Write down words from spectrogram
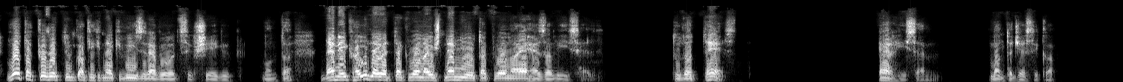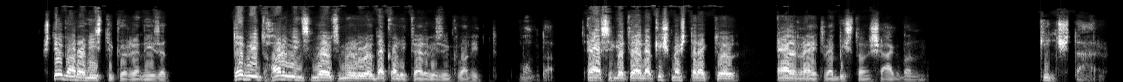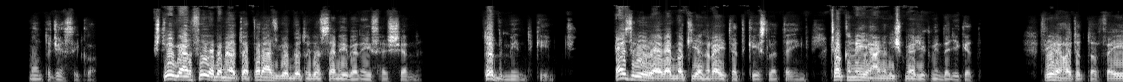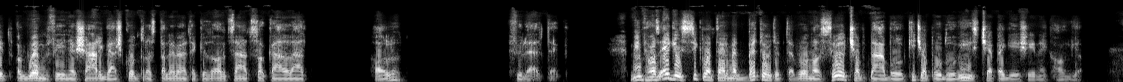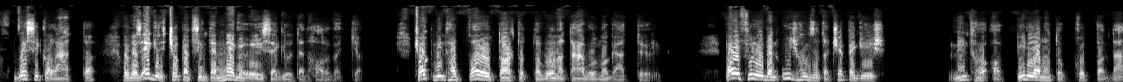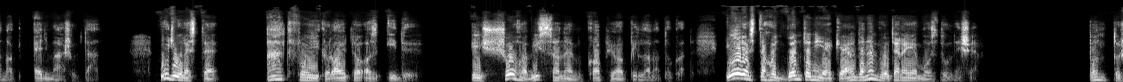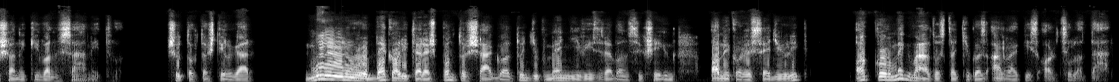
Voltak közöttünk, akiknek vízre volt szükségük, mondta, de még ha idejöttek volna és nem nyúltak volna ehhez a vízhez. Tudod te ezt? Elhiszem, mondta Jessica. Stilgára víztükörre nézett. Több mint 38 millió dekaliter vízünk van itt, mondta. Elszigetelve a kismesterektől, elrejtve biztonságban. Kincstár, mondta Jessica. Stilgár följebb emelte a parázsgömböt, hogy a szemébe nézhessen. Több, mint kincs. Ezrével vannak ilyen rejtett készleteink, csak néhányan ismerjük mindegyiket. Félrehajtotta a fejét, a gömbfénye sárgás kontraszttal emeltek az arcát, szakállát. Hallod? Füleltek. Mintha az egész sziklatermet betöltötte volna a szélcsapdából kicsapódó víz csepegésének hangja. Jessica látta, hogy az egész csapat szinte megrészegülten hallgatja. Csak mintha Paul tartotta volna távol magát tőlük. Paul fülében úgy hangzott a csepegés, mintha a pillanatok koppannának egymás után. Úgy érezte, átfolyik rajta az idő, és soha vissza nem kapja a pillanatokat. Érezte, hogy döntenie kell, de nem volt ereje mozdulni sem. Pontosan ki van számítva, suttogta Stilgár. Millió dekaliteres pontossággal tudjuk, mennyi vízre van szükségünk, amikor összegyűlik, akkor megváltoztatjuk az Arrakis arculatát.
